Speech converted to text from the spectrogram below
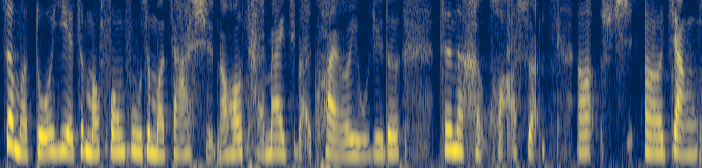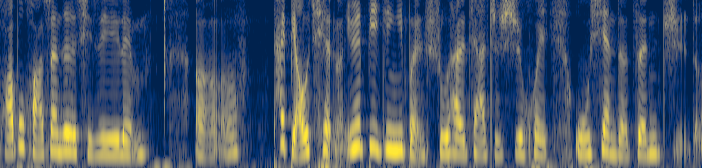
这么多页，这么丰富，这么扎实，然后才卖几百块而已，我觉得真的很划算。然后呃讲划不划算，这个其实有点呃。太表浅了，因为毕竟一本书它的价值是会无限的增值的。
